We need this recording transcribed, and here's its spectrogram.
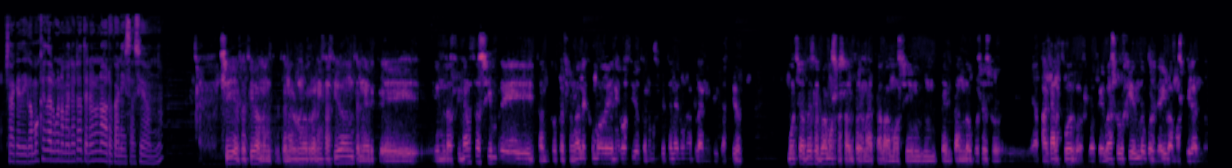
O sea, que digamos que de alguna manera tener una organización, ¿no? Sí, efectivamente, tener una organización, tener eh, en las finanzas siempre, tanto personales como de negocio, tenemos que tener una planificación. Muchas veces vamos a salto de mata, vamos intentando, pues eso, eh, apagar fuegos. Lo que va surgiendo, pues de ahí vamos tirando.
